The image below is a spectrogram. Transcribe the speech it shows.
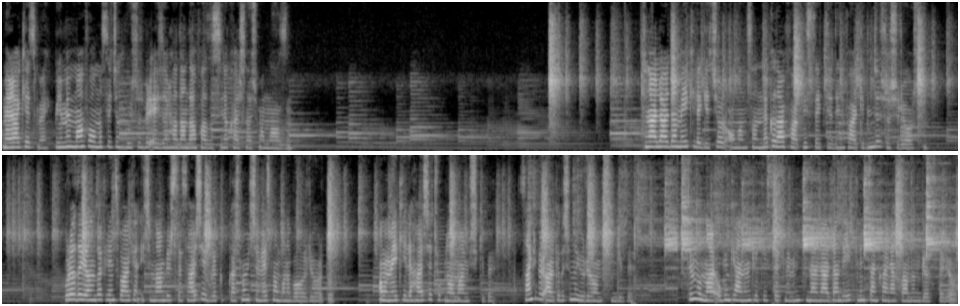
Merak etme, günümün mahvolması için huysuz bir ejderhadan daha fazlasıyla karşılaşmam lazım. Tünellerden Make ile geçiyor olmanın sana ne kadar farklı hissettirdiğini fark edince şaşırıyorsun. Burada yanımda Flint varken içimden bir ses her şeyi bırakıp kaçmam için resmen bana bağırıyordu. Ama Make ile her şey çok normalmiş gibi. Sanki bir arkadaşımla yürüyormuşum gibi. Tüm bunlar o gün kendimi kötü hissetmemin tünellerden değil Flint'ten kaynaklandığını gösteriyor.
